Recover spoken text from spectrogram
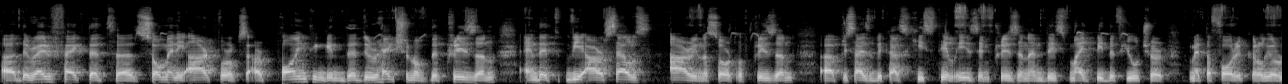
uh, the very fact that uh, so many artworks are pointing in the direction of the prison and that we ourselves are in a sort of prison uh, precisely because he still is in prison and this might be the future metaphorically or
